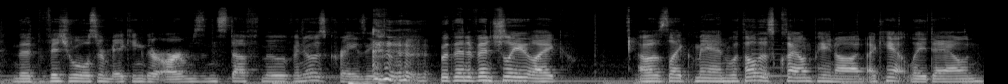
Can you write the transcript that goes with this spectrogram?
And the visuals are making their arms and stuff move, and it was crazy. but then eventually, like I was like, man, with all this clown paint on, I can't lay down.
